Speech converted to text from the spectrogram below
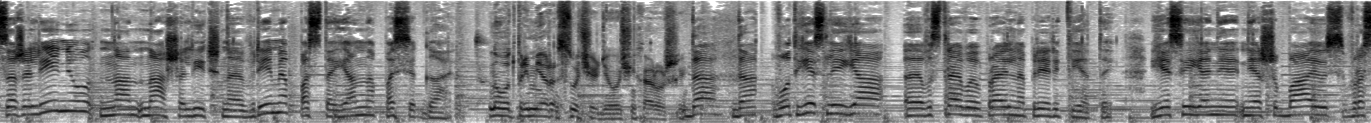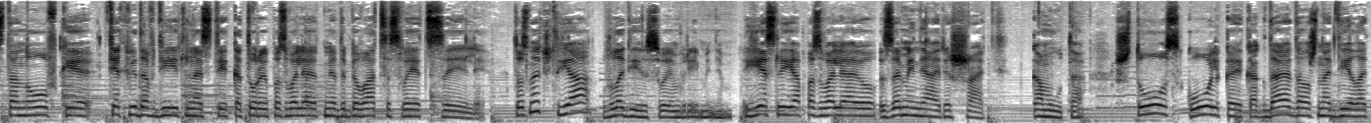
Сожалению, на наше личное время постоянно посягают. Ну вот пример с очередью очень хороший. Да, да. Вот если я э, выстраиваю правильно приоритеты, если я не, не ошибаюсь в расстановке тех видов деятельности, которые позволяют мне добиваться своей цели, то значит я владею своим временем. Если я позволяю за меня решать кому-то, что, сколько и когда я должна делать.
